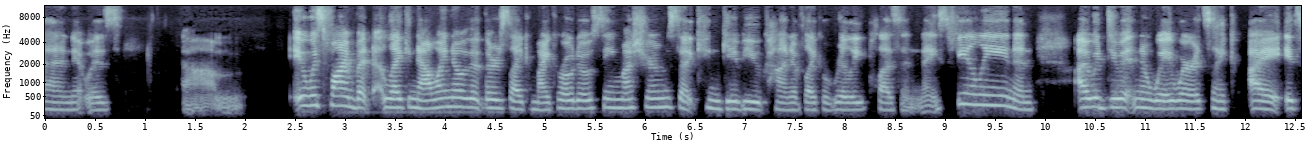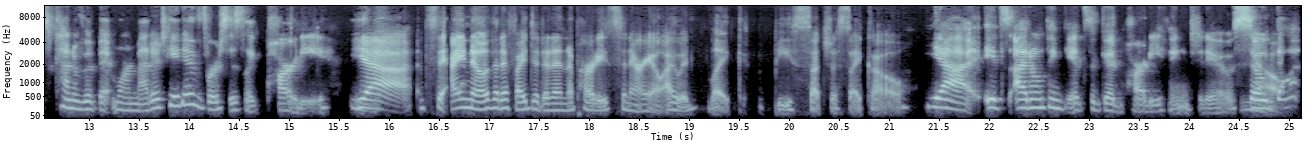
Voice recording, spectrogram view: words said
and it was um it was fine but like now i know that there's like microdosing mushrooms that can give you kind of like a really pleasant nice feeling and i would do it in a way where it's like i it's kind of a bit more meditative versus like party Yeah. See, I know that if I did it in a party scenario, I would like be such a psycho. yeah it's i don't think it's a good party thing to do so No. that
